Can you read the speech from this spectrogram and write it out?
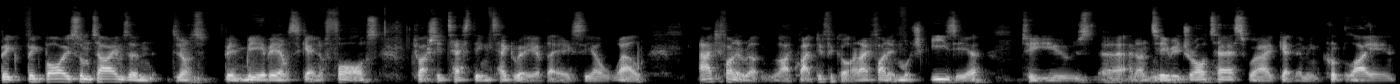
big big boys sometimes, and you know me being able to get enough force to actually test the integrity of that ACL well. I actually found it like quite difficult, and I find it much easier to use uh, an anterior draw test where I'd get them in crook lying,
